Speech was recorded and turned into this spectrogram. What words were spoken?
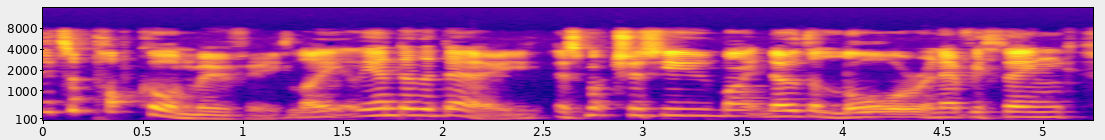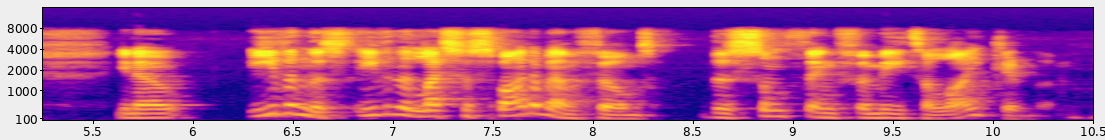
it's a popcorn movie. Like at the end of the day, as much as you might know the lore and everything, you know, even the even the lesser Spider-Man films, there's something for me to like in them.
